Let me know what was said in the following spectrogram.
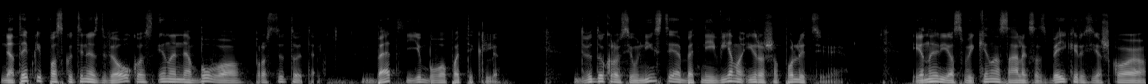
Ne taip kaip paskutinės dvi aukos, Ina nebuvo prostitutė, bet ji buvo patikli. Dvi dukros jaunystėje, bet nei vieno įrašo policijoje. Ina ir jos vaikinas Aleksas Bakeris ieškojo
